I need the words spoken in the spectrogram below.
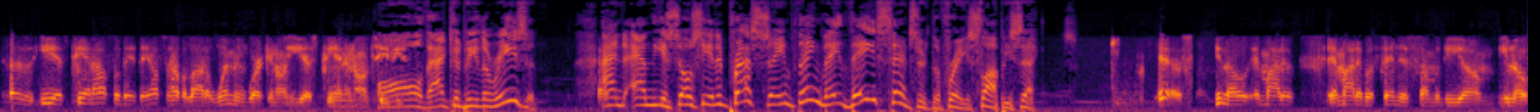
because ESPN also, they, they also have a lot of women working on ESPN and on TV. Oh, that could be the reason. And and the Associated Press, same thing. They they censored the phrase sloppy seconds. Yes, you know, it might have it might have offended some of the um, you know,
